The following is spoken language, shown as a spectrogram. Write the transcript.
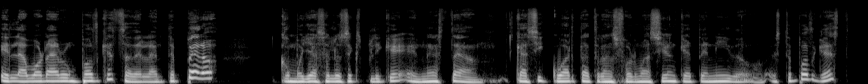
elaborar un podcast, adelante. Pero, como ya se los expliqué en esta casi cuarta transformación que ha tenido este podcast,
